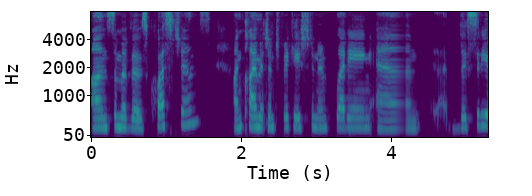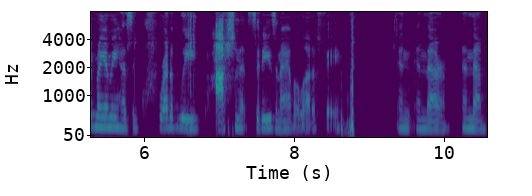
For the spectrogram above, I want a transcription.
on some of those questions on climate gentrification and flooding. And uh, the city of Miami has incredibly passionate cities, and I have a lot of faith in, in, their, in them.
